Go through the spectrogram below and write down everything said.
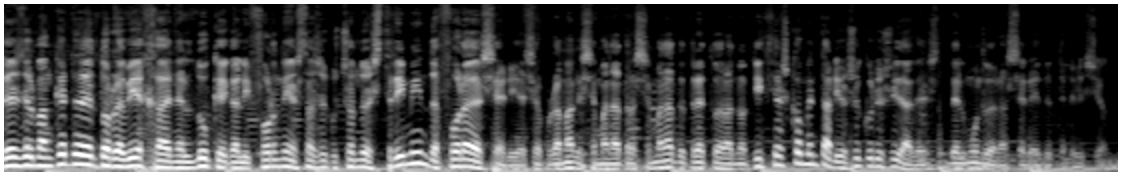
Desde el banquete de Torrevieja en el Duque, California, estás escuchando streaming de Fuera de Series, el programa que semana tras semana te trae todas las noticias, comentarios y curiosidades del mundo de las series de televisión.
